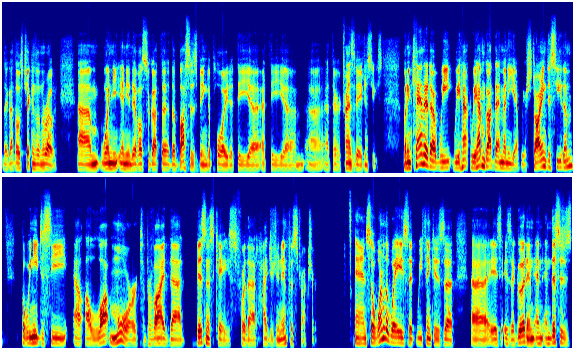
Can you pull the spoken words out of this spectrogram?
they've got those chickens on the road. Um, when you and they've also got the the buses being deployed at the uh, at the um, uh, at their transit agencies. But in Canada, we we have we haven't got that many yet. We're starting to see them, but we need to see a, a lot more to provide that business case for that hydrogen infrastructure. And so one of the ways that we think is a uh, is is a good and, and and this is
